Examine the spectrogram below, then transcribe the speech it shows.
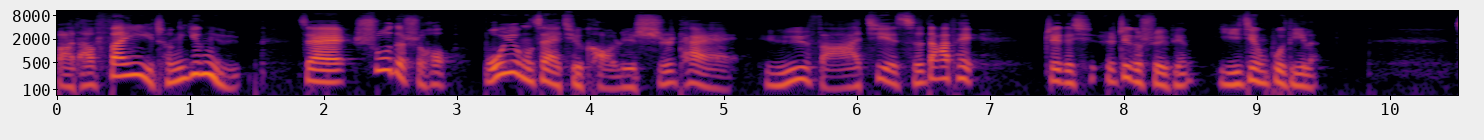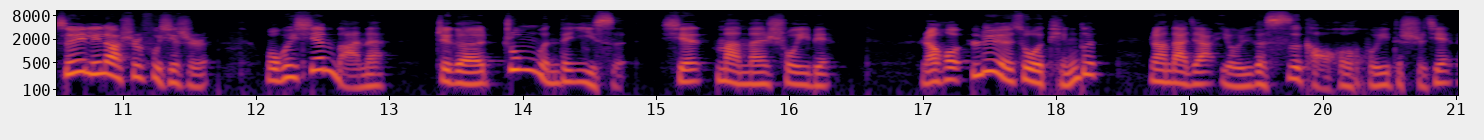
把它翻译成英语，在说的时候不用再去考虑时态、语法、介词搭配，这个这个水平已经不低了。所以李老师复习时，我会先把呢这个中文的意思先慢慢说一遍，然后略作停顿。让大家有一个思考和回忆的时间，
